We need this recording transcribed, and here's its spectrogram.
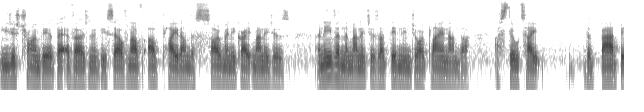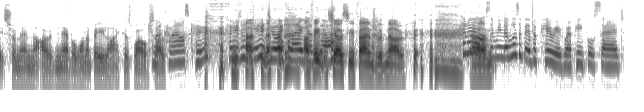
you just try and be a better version of yourself. And I've I've played under so many great managers, and even the managers I didn't enjoy playing under, I still take the bad bits from them that I would never want to be like as well. Can, so I, can I ask who? Who did you enjoy playing I think the? Chelsea fans would know. Can I ask? Um, I mean, there was a bit of a period where people said,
